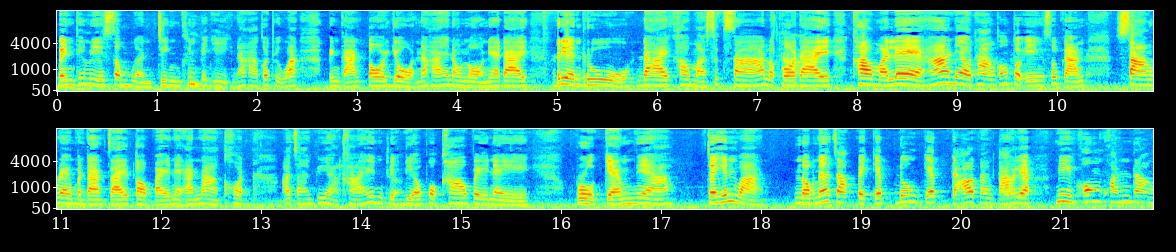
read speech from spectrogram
เป็นเทคโนโลยีเสมือนจริงขึ้นไปอีกนะคะ ก็ถือว่าเป็นการต่อยอดนะคะ ให้น้องๆเนี่ยได้เรียนรู้ได้เข้ามาศึกษา แล้วก็ค่ะได้เข้ามาแล่หาแนวทางของตัวเองสู่การสร้างแรงบันดาลใจต่อไปในอนาคตอาจารย์พี่อยากคะให้เด็กเดียวพอเข้าไปในโปรแกรมเนี่ยจะเห็นว่านอกเหนือจากไปเก็บดงเก็บดาวต่างๆ แล้วมีของขวัญราง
